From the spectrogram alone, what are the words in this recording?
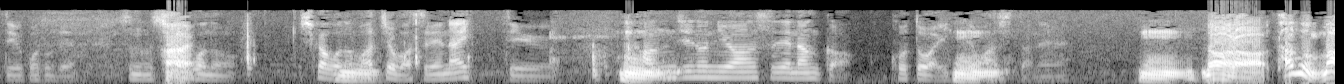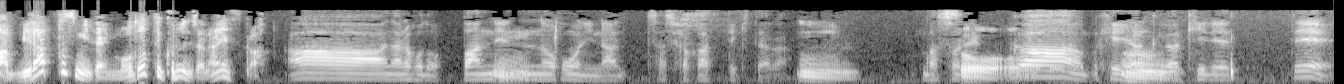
っていうことで、そのシカゴの、シカゴの街を忘れないっていううん。感じのニュアンスでなんかことは言ってましたね。うん。だから、多分まあ、ビラップスみたいに戻ってくるんじゃないですか。あー、なるほど。晩年の方にな、差し掛かってきたら。うん。まあそれか、契約が切れて、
